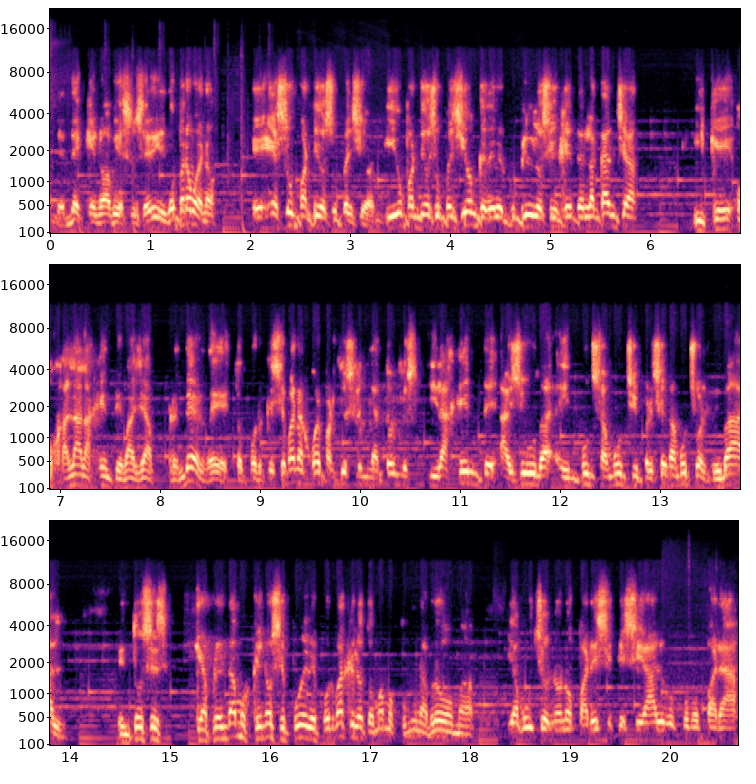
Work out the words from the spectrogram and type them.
¿Entendés que no había sucedido? Pero bueno, eh, es un partido de suspensión. Y un partido de suspensión que debe cumplir los ingentes en la cancha y que ojalá la gente vaya a aprender de esto, porque se van a jugar partidos eliminatorios y la gente ayuda e impulsa mucho y presiona mucho al rival. Entonces, que aprendamos que no se puede, por más que lo tomamos como una broma, y a muchos no nos parece que sea algo como para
